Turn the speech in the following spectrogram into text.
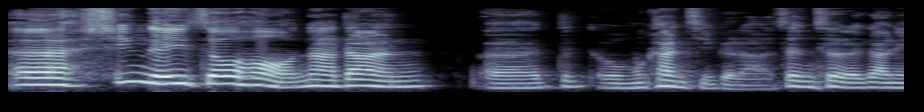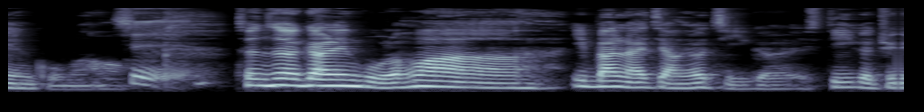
呃，新的一周哈，那当然，呃，我们看几个啦，政策的概念股嘛，哈，是政策的概念股的话，一般来讲有几个，第一个军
